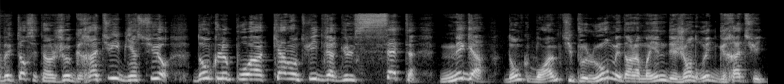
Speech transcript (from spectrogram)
Vector c'est un jeu gratuit bien sûr, donc le poids 48,7 mégas, donc bon un petit peu lourd mais dans la moyenne des gens Android gratuits.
